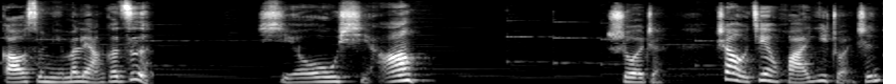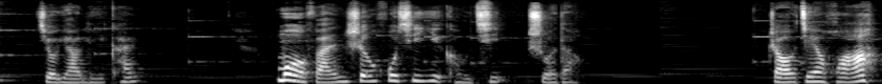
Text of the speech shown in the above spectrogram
告诉你们两个字：休想！”说着，赵建华一转身。就要离开，莫凡深呼吸一口气，说道：“赵建华，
